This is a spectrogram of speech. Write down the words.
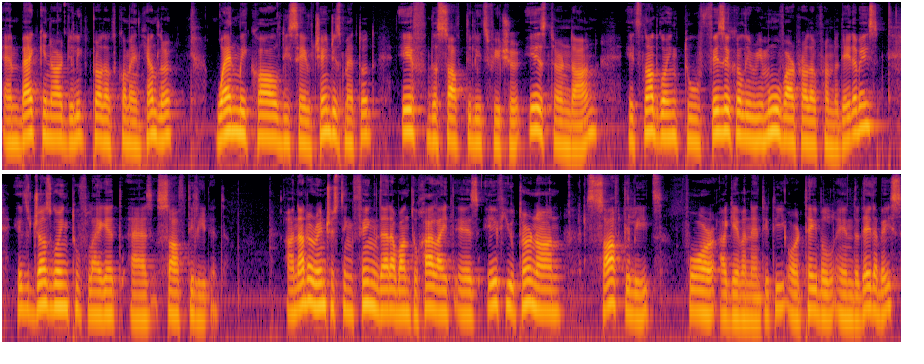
And back in our delete product command handler, when we call the save changes method, if the soft deletes feature is turned on, it's not going to physically remove our product from the database, it's just going to flag it as soft deleted. Another interesting thing that I want to highlight is if you turn on soft deletes for a given entity or table in the database,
